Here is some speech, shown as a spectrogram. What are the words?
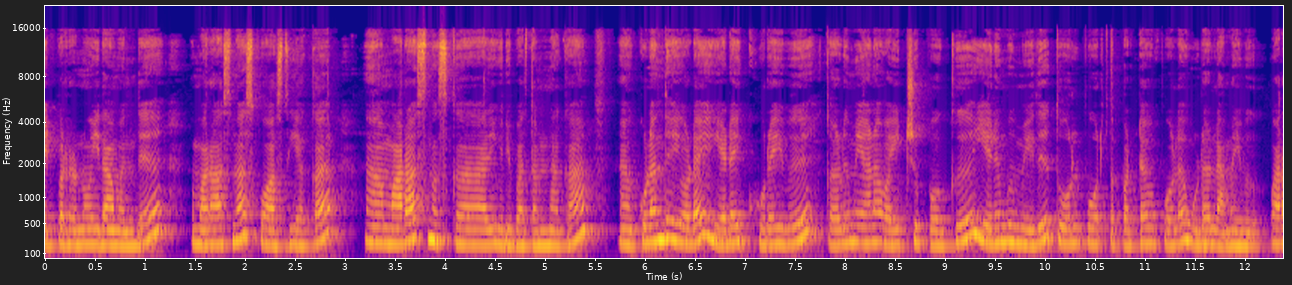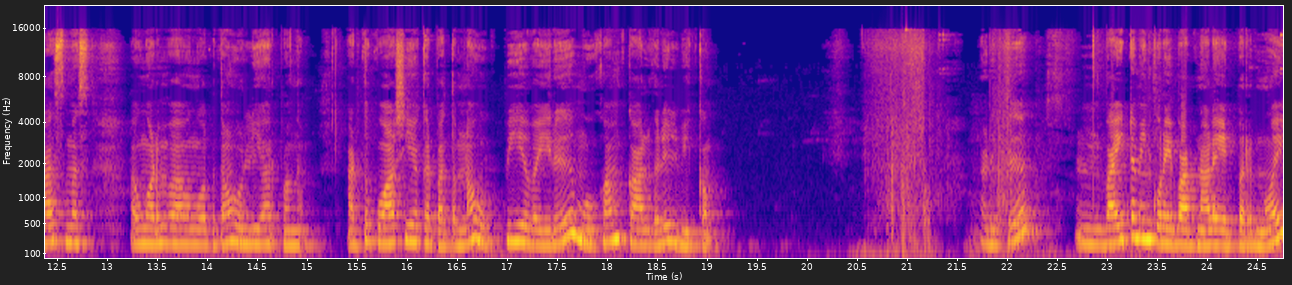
ஏற்படுற நோய் தான் வந்து மராஸ்மஸ் குவாசியக்கர். மராஸ்மஸ்க்கு அறிகுறி பார்த்தோம்னாக்கா குழந்தையோட எடை குறைவு கடுமையான வயிற்றுப்போக்கு எலும்பு மீது தோல் போர்த்தப்பட்ட போல உடல் அமைவு. மராஸ்மஸ் அவங்க உடம்பு அவங்க பார்த்தோம்னா ஒல்லியாக இருப்பாங்க. அடுத்து குவாசியக்கர் பார்த்தோம்னா உப்பிய வயிறு முகம் கால்களில் வீக்கம். அடுத்து வைட்டமின் குறைபாட்டினால் ஏற்படுற நோய்.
